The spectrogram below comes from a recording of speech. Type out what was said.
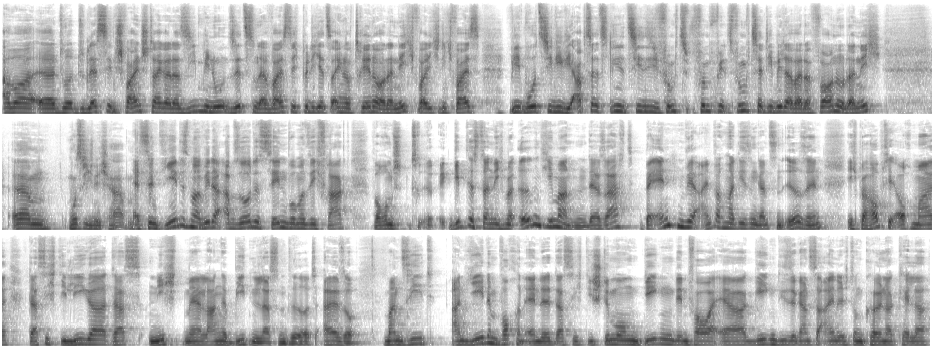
Aber äh, du, du lässt den Schweinsteiger da sieben Minuten sitzen und er weiß nicht, bin ich jetzt eigentlich noch Trainer oder nicht, weil ich nicht weiß, wie, wo ziehen die die Abseitslinie, ziehen sie die fünf, fünf, fünf Zentimeter weiter vorne oder nicht. Ähm, muss ich nicht haben. Es sind jedes Mal wieder absurde Szenen, wo man sich fragt, warum gibt es dann nicht mal irgendjemanden, der sagt, beenden wir einfach mal diesen ganzen Irrsinn. Ich behaupte auch mal, dass sich die Liga das nicht mehr lange bieten lassen wird. Also, man sieht an jedem Wochenende, dass sich die Stimmung gegen den VAR, gegen diese ganze Einrichtung Kölner Keller,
